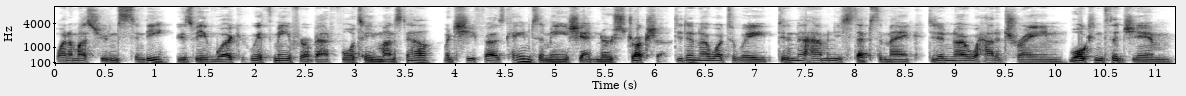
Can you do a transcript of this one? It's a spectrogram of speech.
one of my students, Cindy, who's been working with me for about 14 months now, when she first came to me, she had no structure, didn't know what to eat, didn't know how many steps to make, didn't know how to train, walked into the gym,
